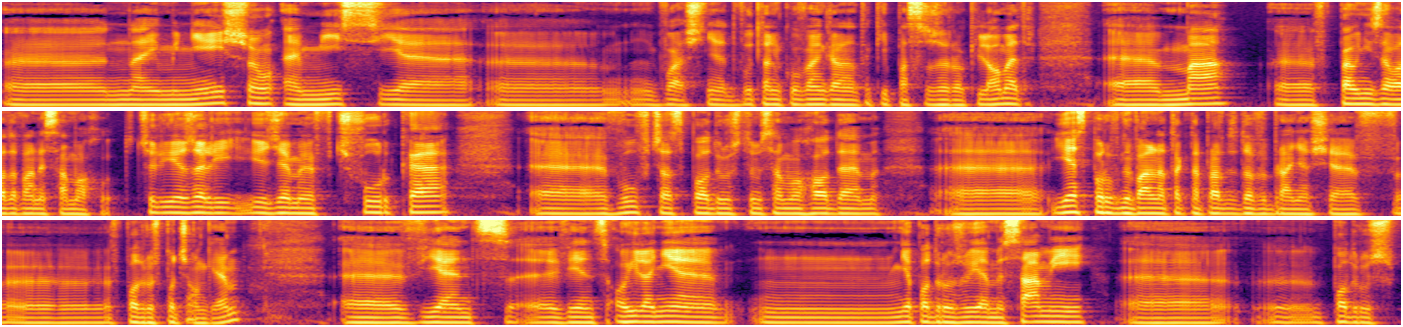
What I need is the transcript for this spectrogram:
e, najmniejszą emisję e, właśnie dwutlenku węgla na taki pasażerokilometr ma w pełni załadowany samochód. Czyli jeżeli jedziemy w czwórkę, wówczas podróż tym samochodem e, jest porównywalna tak naprawdę do wybrania się w, w podróż pociągiem. E, więc, więc o ile nie, mm, nie podróżujemy sami, podróż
